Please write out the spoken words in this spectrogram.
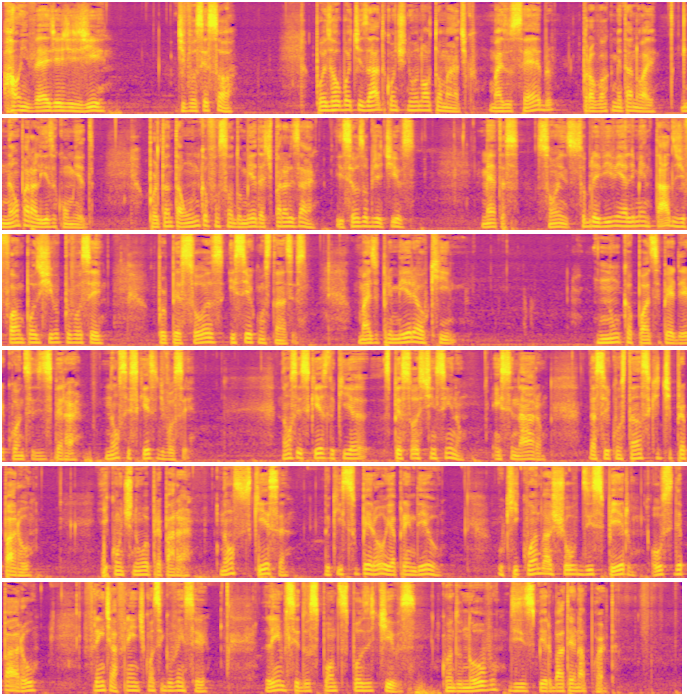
ao invés de exigir de você só. Pois o robotizado continua no automático, mas o cérebro provoca metanoia e não paralisa com medo. Portanto, a única função do medo é te paralisar e seus objetivos, metas, sonhos sobrevivem alimentados de forma positiva por você, por pessoas e circunstâncias. Mas o primeiro é o que nunca pode se perder quando se desesperar. Não se esqueça de você. Não se esqueça do que as pessoas te ensinam, ensinaram, da circunstância que te preparou e continua a preparar. Não se esqueça do que superou e aprendeu, o que quando achou desespero ou se deparou frente a frente conseguiu vencer. Lembre-se dos pontos positivos quando novo desespero bater na porta.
